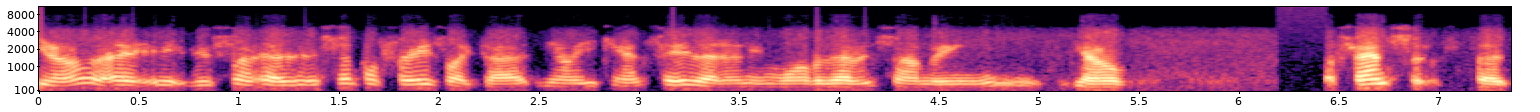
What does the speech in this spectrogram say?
you know, a, a simple phrase like that, you know, you can't say that anymore without it sounding, you know, offensive. But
